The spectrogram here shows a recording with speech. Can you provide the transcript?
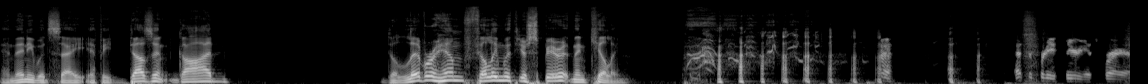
And then he would say, if he doesn't, God, deliver him, fill him with your spirit, and then kill him. That's a pretty serious prayer.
